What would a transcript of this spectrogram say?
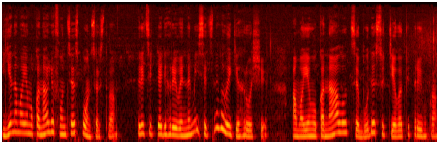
Є на моєму каналі функція спонсорства. 35 гривень на місяць невеликі гроші, а моєму каналу це буде суттєва підтримка.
